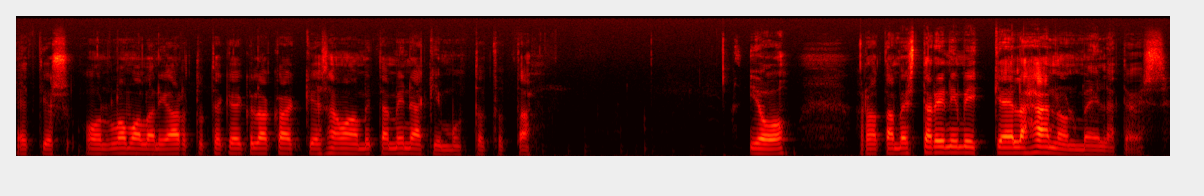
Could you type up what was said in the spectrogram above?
Että jos on lomalla, niin Arttu tekee kyllä kaikkea samaa mitä minäkin, mutta tota, joo, ratamestari nimikkeellä hän on meillä töissä.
